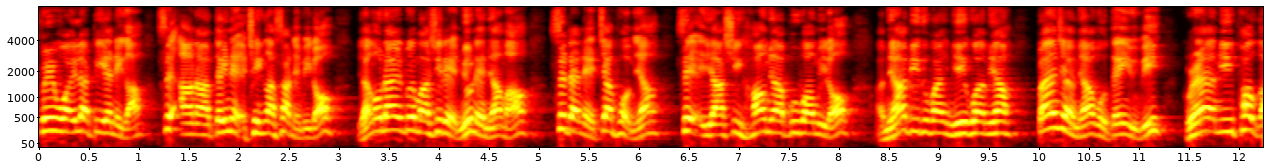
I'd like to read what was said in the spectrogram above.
ဖေဖော်ဝါရီလ1ရက်နေ့ကစစ်အာဏာသိမ်းတဲ့အချိန်ကစတင်ပြီးတော့ရန်ကုန်တိုင်းအတွင်းမှာရှိတဲ့မြို့နယ်များမှာစစ်တပ်နဲ့ကြံ့ဖို့များစစ်အရာရှိဟောင်းများပူးပေါင်းပြီးတော့အများပြည်သူပိုင်းမြေခွမ်းများပန်းချံများကိုသိမ်းယူပြီး grand အမည်ဖောက်က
